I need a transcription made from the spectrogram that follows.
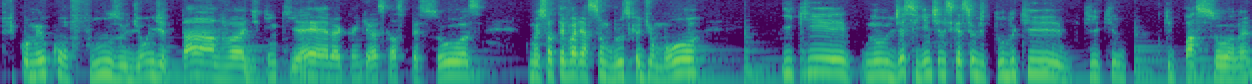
ficou meio confuso de onde estava, de quem que era, quem que eram aquelas pessoas, começou a ter variação brusca de humor e que no dia seguinte ele esqueceu de tudo que, que, que, que passou, né?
